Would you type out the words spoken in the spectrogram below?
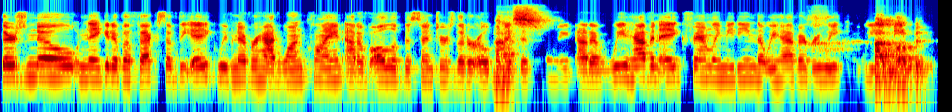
there's no negative effects of the egg. We've never had one client out of all of the centers that are open at this point. Out of, we have an egg family meeting that we have every week. We I meet love it.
